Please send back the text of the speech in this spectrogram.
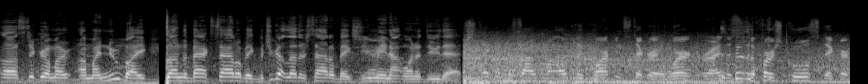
uh, sticker on my on my new bike is on the back saddlebag, but you got leather saddlebags, so you may not want to do that. Sticking besides my ugly parking sticker at work, right? This is the first cool sticker.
